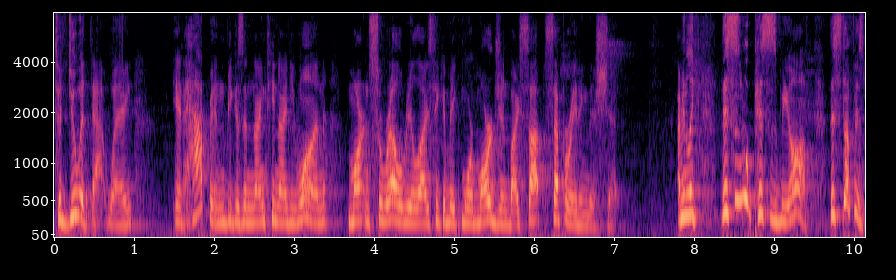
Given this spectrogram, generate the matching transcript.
to do it that way. It happened because in 1991, Martin Sorrell realized he could make more margin by separating this shit. I mean, like, this is what pisses me off. This stuff is,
